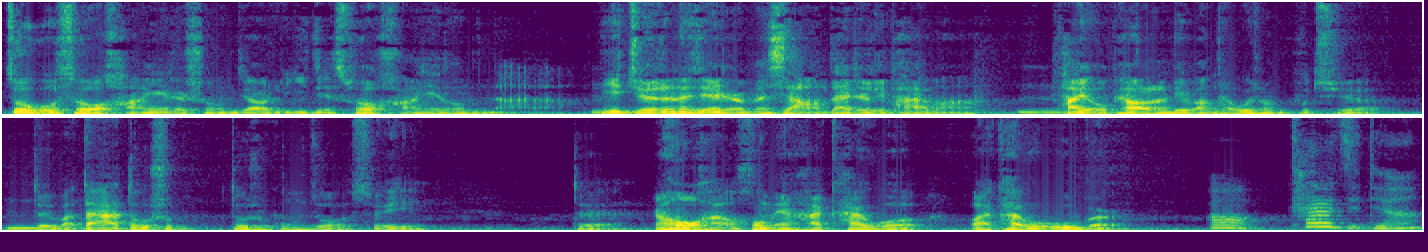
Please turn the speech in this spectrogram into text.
做过所有行业的时候，你就要理解所有行业都难啊。你觉得那些人们想在这里拍吗？他有漂亮的地方，他为什么不去？对吧？大家都是都是工作，所以对。然后我还后面还开过，我还开过 Uber，哦，开了几天？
